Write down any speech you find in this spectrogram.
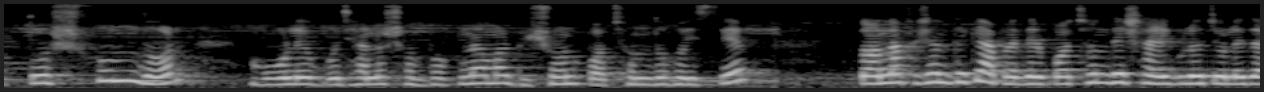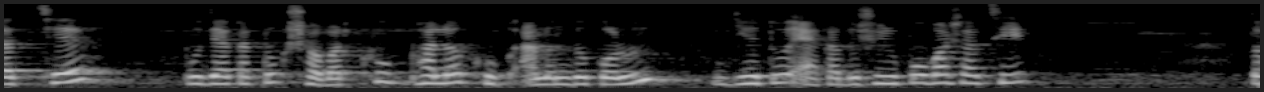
এত সুন্দর বলে বোঝানো সম্ভব না। আমার ভীষণ পছন্দ হয়েছে। তন্না ফ্যাশন থেকে আপনাদের পছন্দের শাড়িগুলো চলে যাচ্ছে। পূজা কাটুক, সবার খুব ভালো, খুব আনন্দ করুন। যেহেতু একাদশীর উপবাস আছি, তো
